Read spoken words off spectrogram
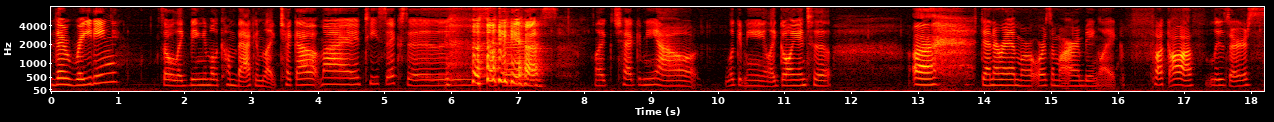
the raiding. So like being able to come back and like check out my T sixes. Yes. Like check me out. Look at me. Like going into uh Denarim or Orgrimmar and being like, fuck off, losers.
